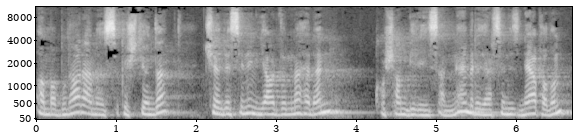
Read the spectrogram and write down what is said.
ama buna rağmen sıkıştığında çevresinin yardımına hemen koşan bir insan. Ne emredersiniz, ne yapalım?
